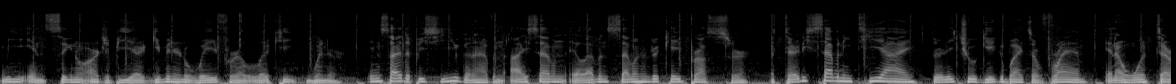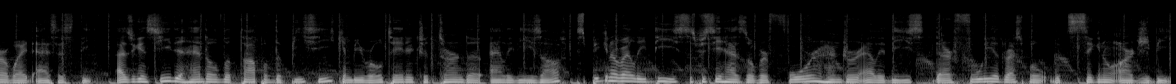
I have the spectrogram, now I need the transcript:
Me and Signal RGB are giving it away for a lucky winner. Inside the PC, you're gonna have an i7 11700K processor, a 3070 Ti, 32GB of RAM, and a 1TB SSD. As you can see, the handle of the top of the PC can be rotated to turn the LEDs off. Speaking of LEDs, this PC has over 400 LEDs that are fully addressable with Signal RGB.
